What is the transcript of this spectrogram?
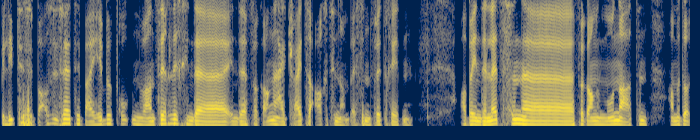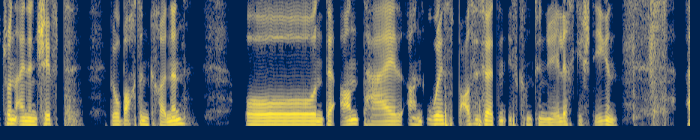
beliebteste Basiswerte bei Hebelbrücken waren sicherlich in der, in der Vergangenheit Schweizer Aktien am besten vertreten. Aber in den letzten äh, vergangenen Monaten haben wir dort schon einen Shift beobachten können. Und der Anteil an US-Basiswerten ist kontinuierlich gestiegen. Äh,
